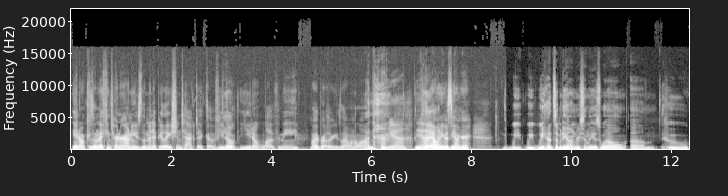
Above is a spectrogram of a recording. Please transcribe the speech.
you know, because then they can turn around and use the manipulation tactic of you Yep. don't you don't love me. My brother used that one a lot. yeah. yeah, Yeah. when he was younger. we, we we had somebody on recently as well um, who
